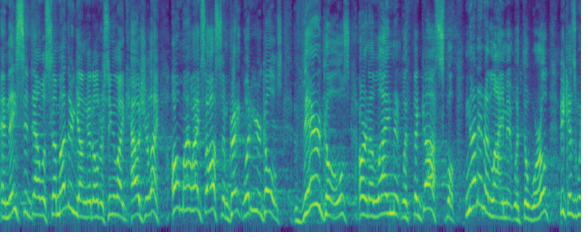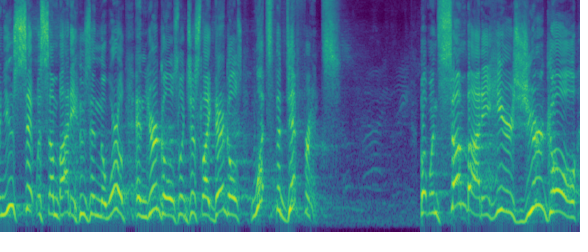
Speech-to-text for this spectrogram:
and they sit down with some other young adult or single, like, How's your life? Oh, my life's awesome. Great. What are your goals? Their goals are in alignment with the gospel, not in alignment with the world. Because when you sit with somebody who's in the world and your goals look just like their goals, what's the difference? But when somebody hears your goal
